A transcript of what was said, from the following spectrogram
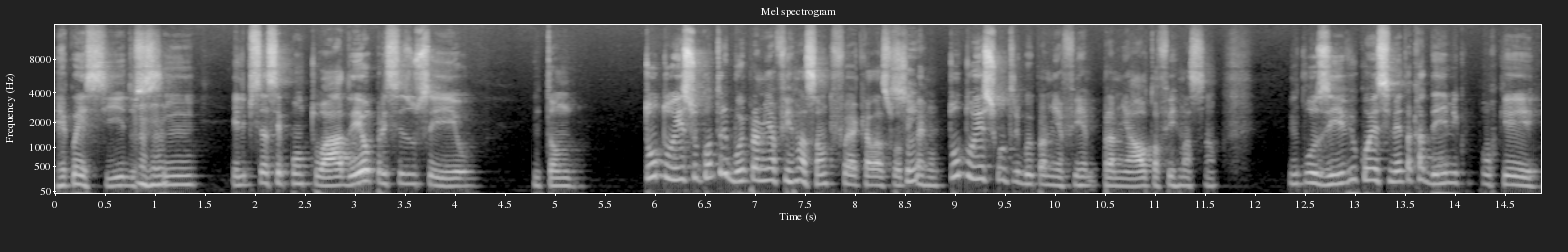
reconhecido, uhum. sim. Ele precisa ser pontuado, eu preciso ser eu. Então, tudo isso contribui para minha afirmação, que foi aquela sua sim. pergunta. Tudo isso contribui para minha para minha autoafirmação. Inclusive o conhecimento acadêmico, porque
